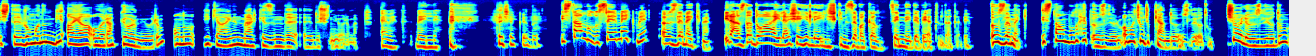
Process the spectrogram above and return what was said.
işte romanın bir ayağı olarak görmüyorum. Onu hikayenin merkezinde e, düşünüyorum hep. Evet, belli. Teşekkür ederim. İstanbul'u sevmek mi, özlemek mi? Biraz da doğayla, şehirle ilişkimize bakalım. Senin edebiyatında tabii. Özlemek. İstanbul'u hep özlüyorum ama çocukken de özlüyordum. Şöyle özlüyordum.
